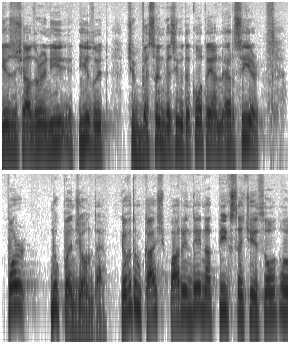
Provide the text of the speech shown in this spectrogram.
njerëzit që adhurojnë idhujt, që besojnë besimet e kota janë errësirë, por nuk po e dëgjonte. Jo vetëm kaq, po arrin deri në atë pikë sa që i thotë, o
